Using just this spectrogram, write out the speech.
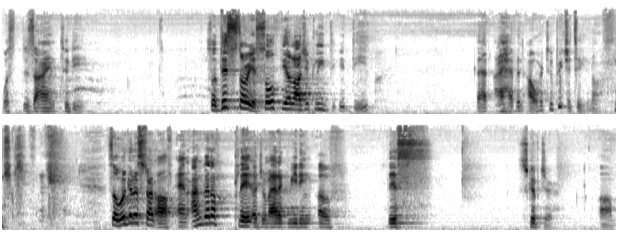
was designed to be. So this story is so theologically d- deep that I have an hour to preach it to you. So we're going to start off, and I'm going to play a dramatic reading of this scripture. Um,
